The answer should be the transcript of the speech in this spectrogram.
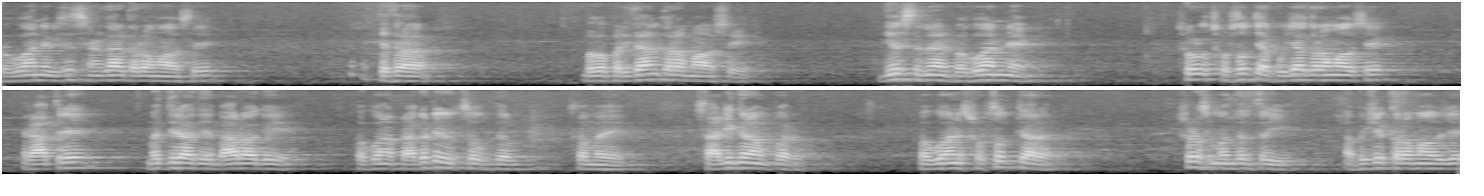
ભગવાનને વિશેષ શણગાર કરવામાં આવશે, તથા ભગવાન પરિધાન કરવામાં આવશે. દિવસ દરમિયાન ભગવાનને સોળ ત્યાં પૂજા કરવામાં આવશે. રાત્રે મધ્યરાત્રે બાર વાગે ભગવાનના પ્રાગટ્ય ઉત્સવ સમયે સાડીગ્રામ પર ભગવાનને સોળસોપચાર ષોડશ મંદિરથી અભિષેક કરવામાં આવશે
